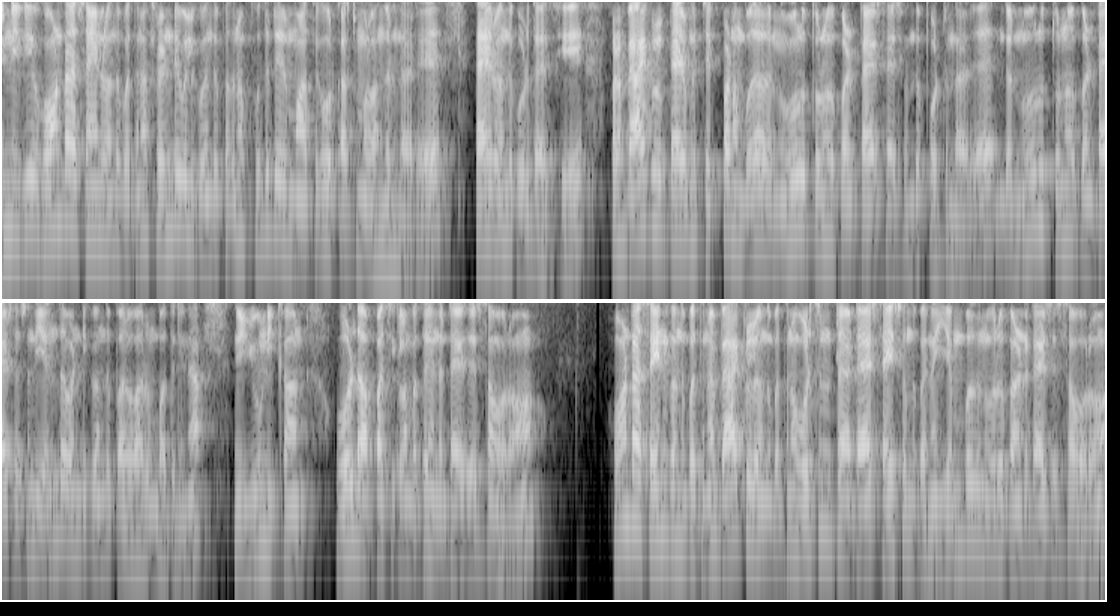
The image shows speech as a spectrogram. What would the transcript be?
இன்றைக்கி ஹோண்டா சைனில் வந்து பார்த்தீங்கன்னா ஃப்ரண்ட் வீலுக்கு வந்து பார்த்தீங்கன்னா புது டயர் மாற்றுக்கு ஒரு கஸ்டமர் வந்திருந்தார். டயர் வந்து கொடுத்தாச்சு. அப்புறம் பேக் வீல் டயர் வந்து செக் பண்ணும்போது அதில் நூறு தொண்ணூறு பன் டயர் சைஸ் வந்து போட்டிருந்தாரு. இந்த நூறு தொண்ணூறு பன் டயர் சைஸ் வந்து எந்த வண்டிக்கு வந்து பரவ வரும் பார்த்துட்டிங்கன்னா இந்த யூனிகான் ஓல்டு அப்பாச்சிக்கெலாம் பார்த்தீங்கன்னா இந்த டயர் சைஸ் தான் வரும். ஹோண்டா சைனுக்கு வந்து பார்த்தீங்கன்னா பேக்கில் வந்து பார்த்தீங்கன்னா ஒரிஜினல் டயர் சைஸ் வந்து பார்த்தீங்கன்னா எண்பது நூறு பன்னெண்டு டயர் சைஸ் தான் வரும்.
